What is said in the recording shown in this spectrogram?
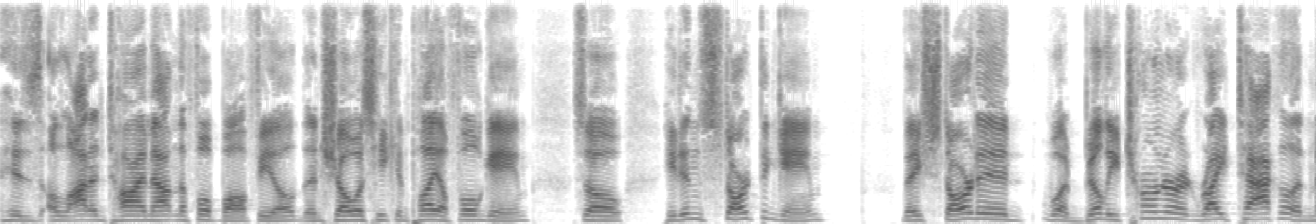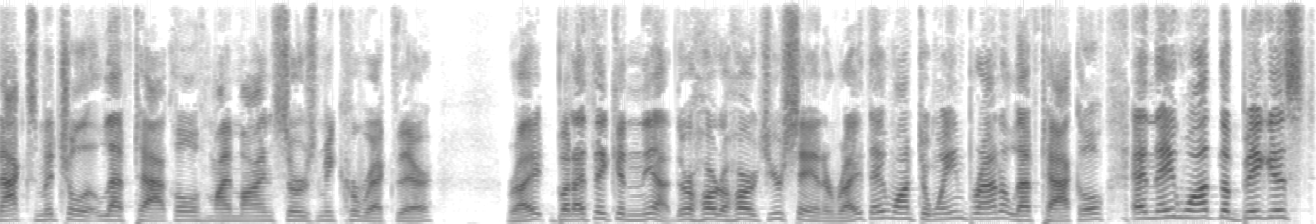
his allotted time out in the football field and show us he can play a full game. So he didn't start the game. They started what Billy Turner at right tackle and Max Mitchell at left tackle, if my mind serves me correct there. Right? But I think in yeah, their heart of hearts, you're saying it right. They want Duane Brown at left tackle, and they want the biggest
